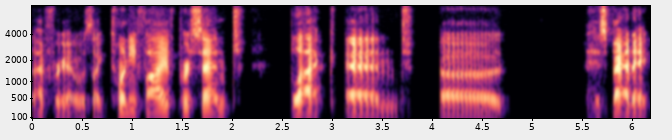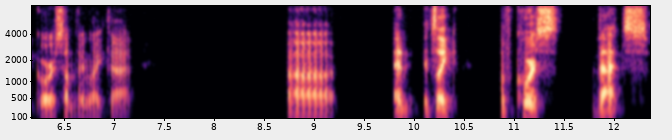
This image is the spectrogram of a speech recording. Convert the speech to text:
i forget it was like 25% black and uh hispanic or something like that. Uh and it's like of course that's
